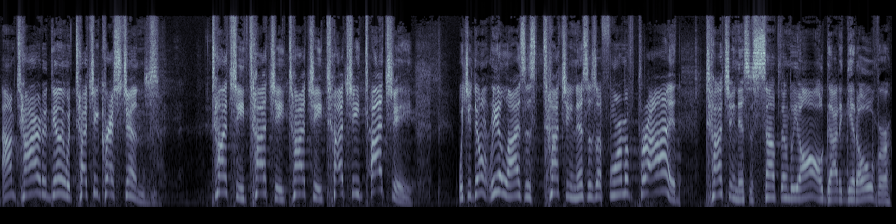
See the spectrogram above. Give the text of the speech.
I'm tired of dealing with touchy Christians. Touchy, touchy, touchy, touchy, touchy. What you don't realize is touchiness is a form of pride. Touchiness is something we all got to get over.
